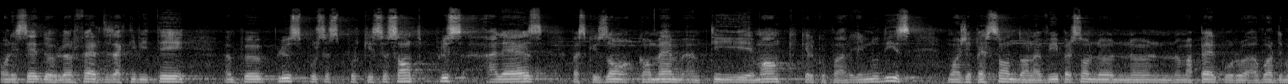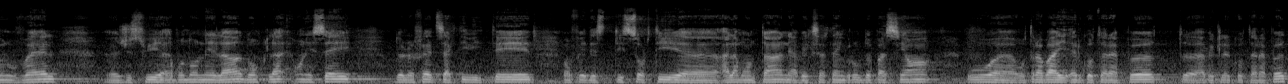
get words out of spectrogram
On essaie de leur faire des activités un peu plus pour, qu'ils se sentent plus à l'aise parce qu'ils ont quand même un petit manque quelque part. Ils nous disent, moi j'ai personne dans la vie, personne ne, ne, m'appelle pour avoir de mes nouvelles, euh, je suis abandonné là. Donc là, on essaie de leur faire des activités. On fait des petites sorties euh, à la montagne avec certains groupes de patients ou euh, au travail ergothérapeute, euh, avec l'ergothérapeute.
